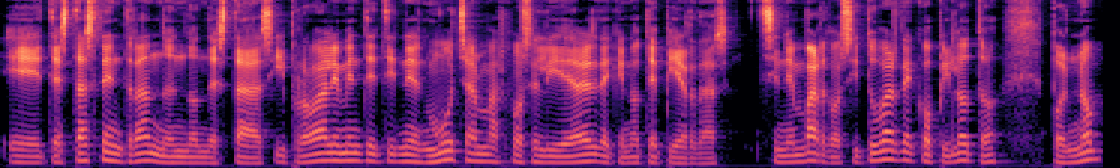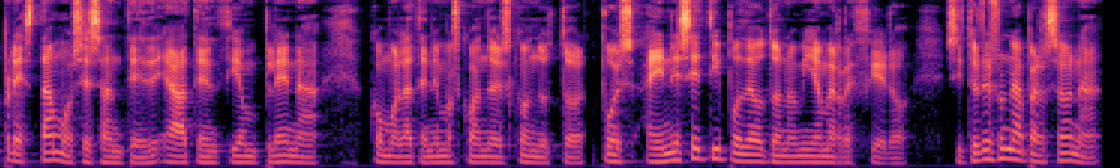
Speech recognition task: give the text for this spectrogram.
eh, te estás centrando en donde estás y probablemente tienes muchas más posibilidades de que no te pierdas. Sin embargo, si tú vas de copiloto, pues no prestamos esa atención plena como la tenemos cuando eres conductor. Pues en ese tipo de autonomía me refiero. Si tú eres una persona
